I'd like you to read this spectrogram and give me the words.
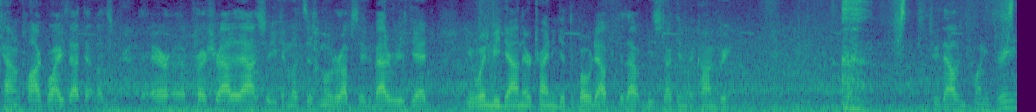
count clockwise that, that lets the air uh, pressure out of that so you can lift this motor up say the battery is dead you wouldn't be down there trying to get the boat out because that would be stuck in the concrete 2023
